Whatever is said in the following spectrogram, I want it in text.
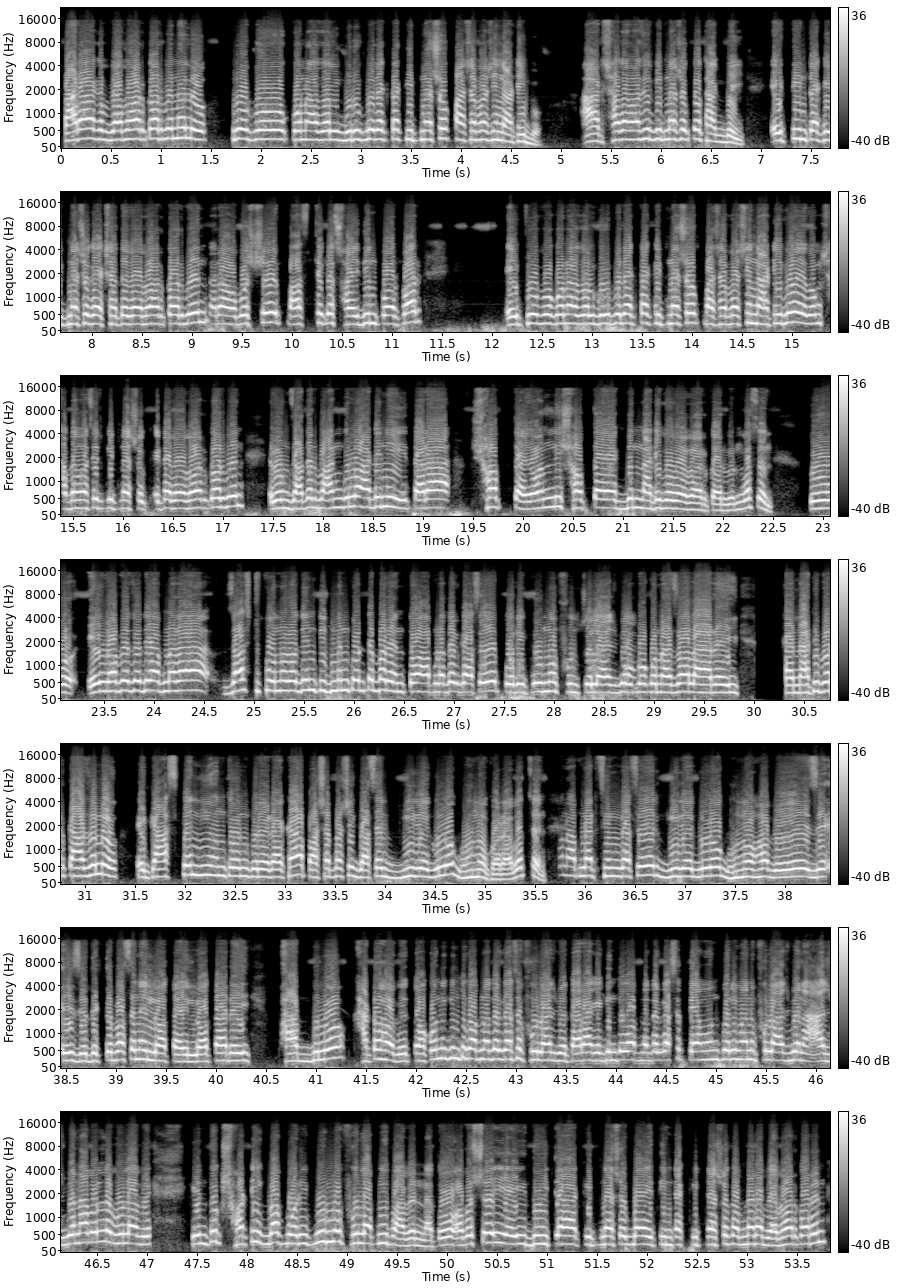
তারা ব্যবহার করবেন হলো প্রোপো কোনাজল গ্রুপের একটা কীটনাশক পাশাপাশি নাটিবো। আর সাদা মাছের কীটনাশক তো থাকবেই। এই তিনটা কীটনাশক একসাথে ব্যবহার করবেন। তারা অবশ্যই পাঁচ থেকে ছয় দিন পর পর এই প্রোপোকোনাজল গ্রুপের একটা কীটনাশক পাশাপাশি নাটিব এবং সাদা মাছের কীটনাশক এটা ব্যবহার করবেন এবং যাদের বানগুলো আটেনি তারা সপ্তাহে অনলি সপ্তাহে একদিন নাটিবো ব্যবহার করবেন। বুঝছেন? তো এইভাবে যদি আপনারা জাস্ট পনেরো দিন ট্রিটমেন্ট করতে পারেন তো আপনাদের গাছে পরিপূর্ণ ফুল চলে আসবে কোকোনাজাল আর এই নাটিবর কাজ হলো এই গাছকে নিয়ন্ত্রণ করে রাখা, পাশাপাশি গাছের গিরে গুলো ঘন করা, বুঝছেন? আপনার সিম গাছের গিরে গুলো ঘন হবে যে, এই যে দেখতে পাচ্ছেন এই লতা, এই লতার এই ফাঁপগুলো খাটো হবে, তখনই কিন্তু আপনাদের কাছে ফুল আসবে। তার আগে কিন্তু আপনাদের কাছে তেমন পরিমাণে ফুল আসবে না। আসবে না বললে ভুল হবে, কিন্তু সঠিক বা পরিপূর্ণ ফুল আপনি পাবেন না। তো অবশ্যই এই দুইটা কীটনাশক বা এই তিনটা কীটনাশক আপনারা ব্যবহার করেন।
